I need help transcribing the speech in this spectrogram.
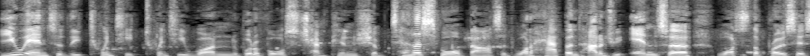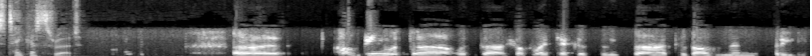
you entered the 2021 Boerewors Championship. Tell us more about it. What happened? How did you enter? What's the process? Take us through it. Uh, I've been with uh, with uh, Shoprite Checkers since uh, 2003,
